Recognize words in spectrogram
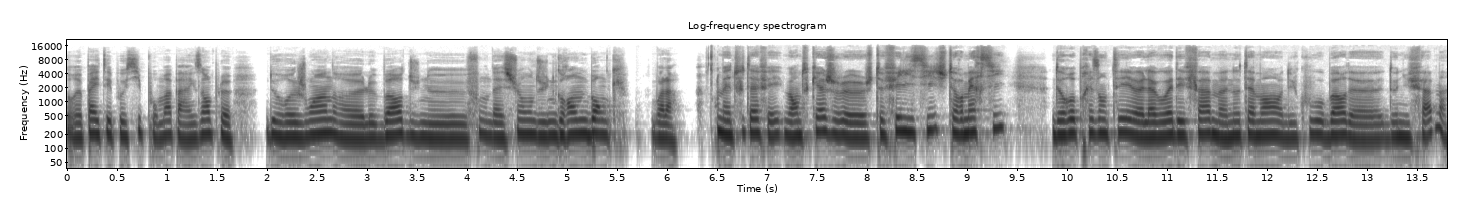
n'aurait pas été possible pour moi, par exemple, de rejoindre le board d'une fondation, d'une grande banque. Voilà. Mais tout à fait. Mais en tout cas, je, te félicite, je te remercie de représenter euh, la voix des femmes, notamment du coup au bord d'ONU Femmes,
